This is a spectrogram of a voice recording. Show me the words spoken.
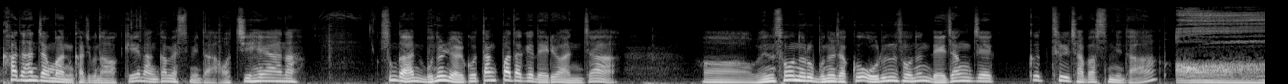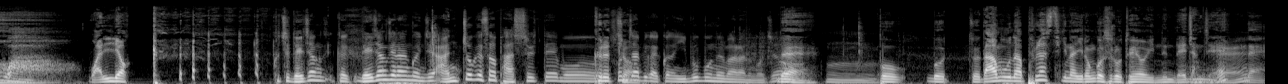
카드 한 장만 가지고 나왔기에 난감했습니다. 어찌해야 하나. 순간 문을 열고 땅바닥에 내려앉아 어, 왼손으로 문을 잡고 오른손은 내장재 끝을 잡았습니다. 어... 와 완력. 그렇죠. 내장 그 내장재라는 건 이제 안쪽에서 봤을 때뭐 그렇죠. 손잡이가 있거나 이 부분을 말하는 거죠. 네. 음. 뭐뭐저 나무나 플라스틱이나 이런 것으로 되어 있는 내장재. 네. 네.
